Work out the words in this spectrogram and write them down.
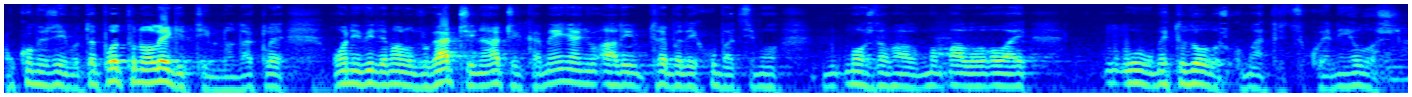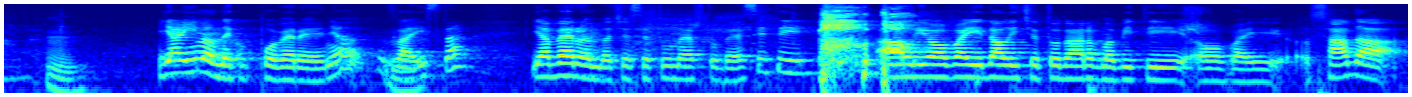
u kome živimo. To je potpuno legitimno. Dakle, oni vide malo drugačiji način ka menjanju, ali treba da ih ubacimo možda malo, malo ovaj, u metodološku matricu koja nije loša. Hmm. Ja imam nekog poverenja, zaista. Hmm Ja verujem da će se tu nešto desiti, ali ovaj, da li će to naravno biti ovaj, sada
